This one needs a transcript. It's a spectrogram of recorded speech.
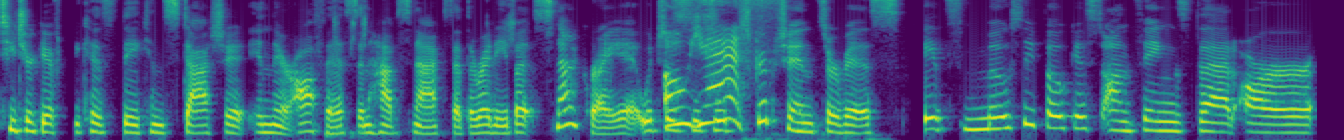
teacher gift because they can stash it in their office and have snacks at the ready. But Snack Riot, which is Oh, a yes. subscription service, it's mostly focused on things that are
